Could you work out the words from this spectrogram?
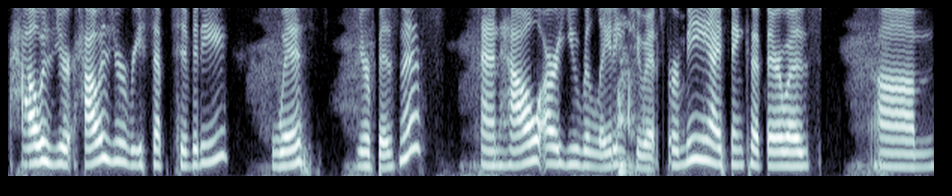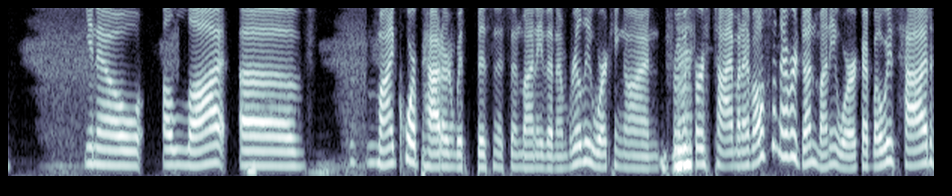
how is your how is your receptivity with your business? And how are you relating to it? For me i think that there was um you know a lot of my core pattern with business and money that i'm really working on for mm-hmm. the first time and i've also never done money work i've always had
